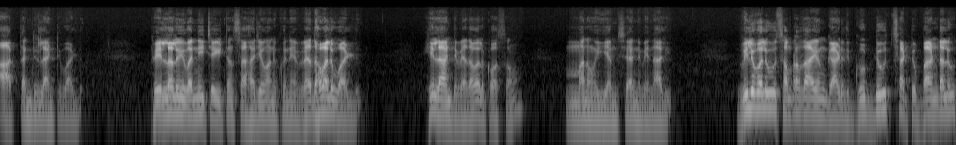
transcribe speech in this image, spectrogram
ఆ తండ్రి లాంటి వాళ్ళు పిల్లలు ఇవన్నీ చేయటం సహజం అనుకునే వెధవలు వాళ్ళు. ఇలాంటి వెధవల కోసం మనం ఈ అంశాన్ని వినాలి. విలువలు సంప్రదాయం గాడిది గుడ్డు చట్టు బండలు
